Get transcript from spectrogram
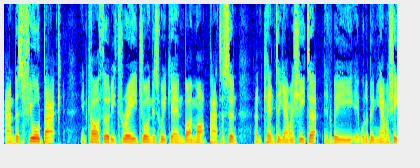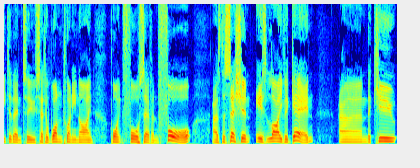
Anders Fjordbach in car 33, joined this weekend by Mark Patterson and Kenta Yamashita. It'll be it will have been Yamashita then to set a 129.474 as the session is live again and the queue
